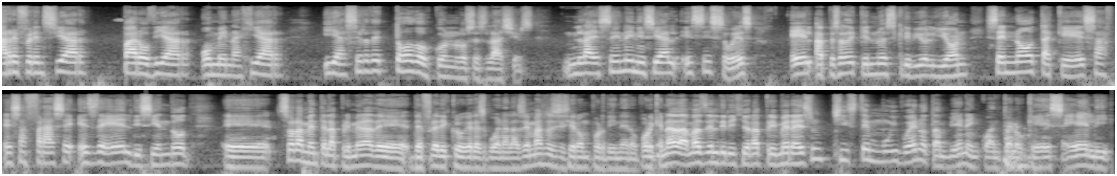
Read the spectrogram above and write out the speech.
a referenciar, parodiar, homenajear y hacer de todo con los slashers. La escena inicial es eso, es él, a pesar de que él no escribió el guion, se nota que esa, esa frase es de él diciendo eh, solamente la primera de, de Freddy Krueger es buena, las demás las hicieron por dinero, porque nada más él dirigió la primera, es un chiste muy bueno también en cuanto a lo que es él y,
